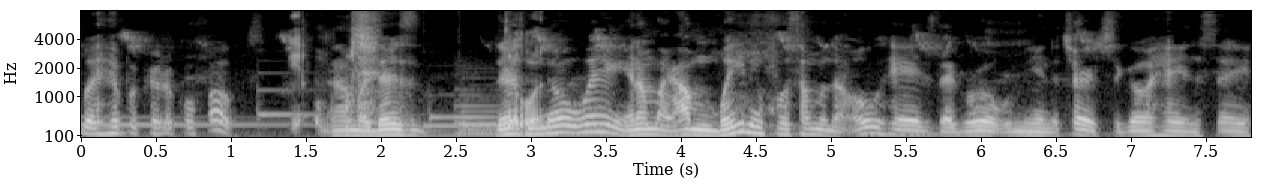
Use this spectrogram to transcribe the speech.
but hypocritical folks. And I'm like, there's, there's no way. And I'm like, I'm waiting for some of the old heads that grew up with me in the church to go ahead and say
